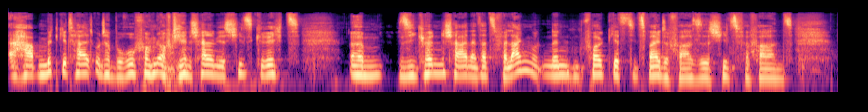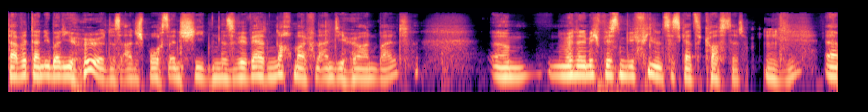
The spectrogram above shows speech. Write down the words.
haben mitgeteilt unter Berufung auf die Entscheidung des Schiedsgerichts, ähm, sie können Schadenersatz verlangen und dann folgt jetzt die zweite Phase des Schiedsverfahrens. Da wird dann über die Höhe des Anspruchs entschieden. Also wir werden nochmal von Andi hören bald. Ähm, wenn wir nämlich wissen, wie viel uns das Ganze kostet. Mhm. Ähm,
